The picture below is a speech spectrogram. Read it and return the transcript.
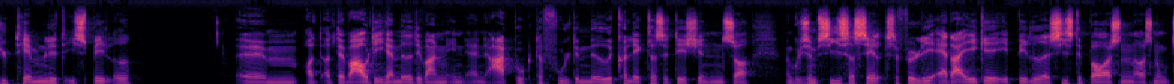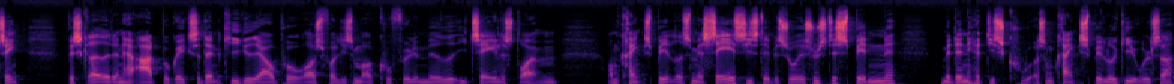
dybt hemmeligt i spillet. Øhm, og, og det var jo det her med, det var en, en, en artbook, der fulgte med Collectors Editionen, så man kunne ligesom sige sig selv, selvfølgelig er der ikke et billede af sidste bossen og sådan nogle ting beskrevet i den her artbook, ikke? så den kiggede jeg jo på også for ligesom at kunne følge med i talestrømmen omkring spillet. Som jeg sagde i sidste episode, jeg synes det er spændende, med den her diskurs omkring spiludgivelser.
